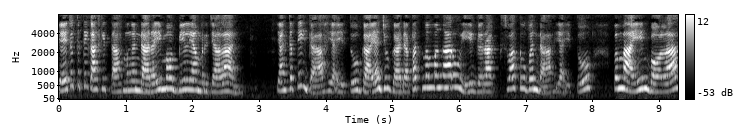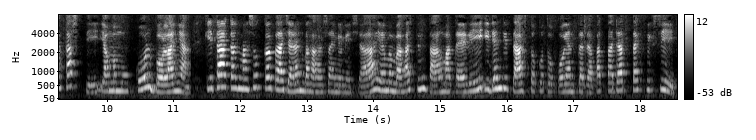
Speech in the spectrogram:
Yaitu ketika kita mengendarai mobil yang berjalan. Yang ketiga yaitu gaya juga dapat memengaruhi gerak suatu benda yaitu pemain bola kasti yang memukul bolanya. Kita akan masuk ke pelajaran bahasa Indonesia yang membahas tentang materi identitas toko-toko yang terdapat pada teks fiksi.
